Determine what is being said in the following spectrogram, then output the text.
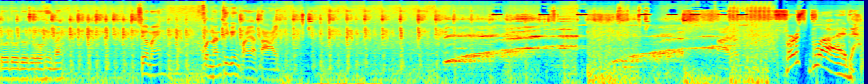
ดูดูดูดูเห็นไหมเชื่อไหม คนนั้นที่วิ่งไปอะตาย First blood.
